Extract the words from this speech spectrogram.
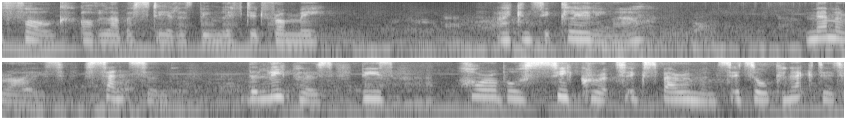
The fog of La Bastille has been lifted from me. I can see clearly now. Memorize, Sensen, the Leapers, these horrible secret experiments, it's all connected.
